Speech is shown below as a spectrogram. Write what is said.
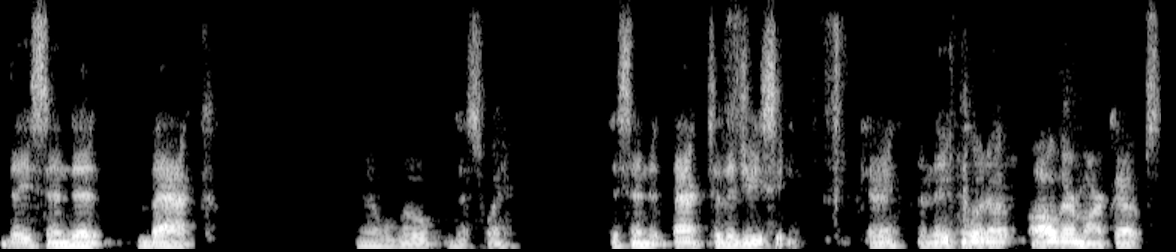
they send it back. Now we'll go this way. They send it back to the GC. Okay. And they've put up all their markups.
